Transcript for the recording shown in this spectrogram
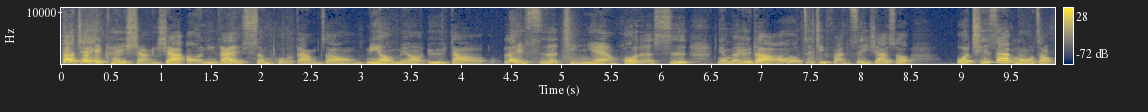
大家也可以想一下哦，你在生活当中，你有没有遇到类似的经验，或者是你有没有遇到哦，自己反思一下说，我其实，在某种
